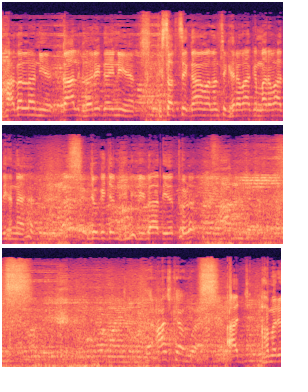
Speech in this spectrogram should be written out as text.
भागल रहनी है, काल घरे गए नहीं है सबसे गाँव वालन से घेरवा के मरवा दिया न। जो कि जमीनी विवाद है थोड़ा। आज क्या हुआ? है आज हमारे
